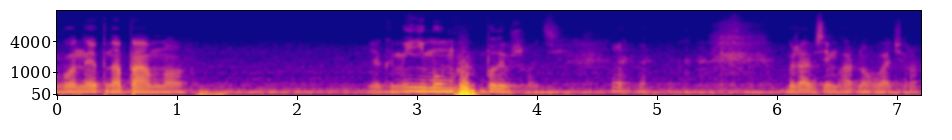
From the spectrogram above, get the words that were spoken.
Вони б, напевно, як мінімум, були в шоці. Бажаю всім гарного вечора.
